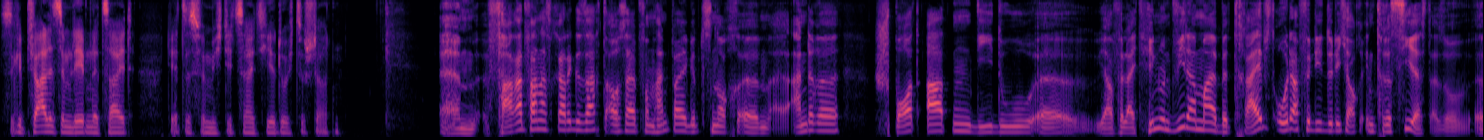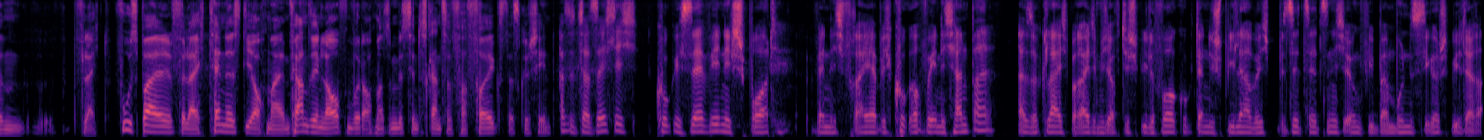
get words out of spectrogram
es gibt für alles im Leben eine Zeit. Jetzt ist für mich die Zeit, hier durchzustarten. Ähm, Fahrradfahren hast du gerade gesagt, außerhalb vom Handball gibt es noch ähm, andere Sportarten, die du äh, ja vielleicht hin und wieder mal betreibst oder für die du dich auch interessierst. Also ähm, vielleicht Fußball, vielleicht Tennis, die auch mal im Fernsehen laufen, wo du auch mal so ein bisschen das Ganze verfolgst, das Geschehen. Also tatsächlich gucke ich sehr wenig Sport, wenn ich frei habe. Ich gucke auch wenig Handball. Also klar, ich bereite mich auf die Spiele vor, gucke dann die Spiele, aber ich sitze jetzt nicht irgendwie beim Bundesligaspiel da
